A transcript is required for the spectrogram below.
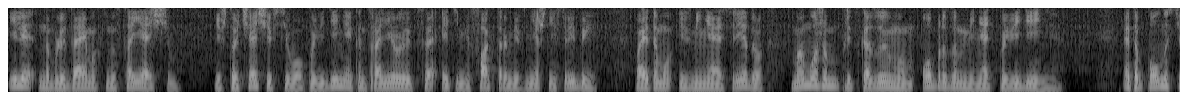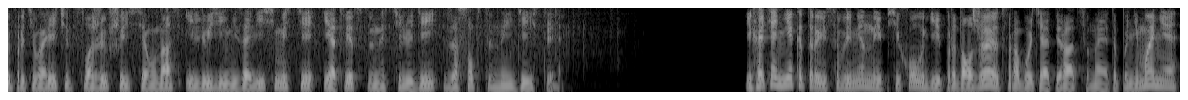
или наблюдаемых в настоящем, и что чаще всего поведение контролируется этими факторами внешней среды. Поэтому, изменяя среду, мы можем предсказуемым образом менять поведение. Это полностью противоречит сложившейся у нас иллюзии независимости и ответственности людей за собственные действия. И хотя некоторые современные психологи продолжают в работе опираться на это понимание,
